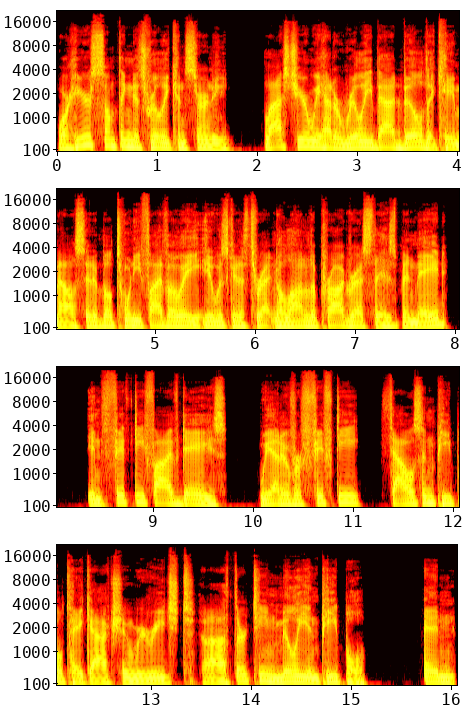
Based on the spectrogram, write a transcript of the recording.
or here's something that's really concerning. Last year, we had a really bad bill that came out, Senate Bill 2508. It was going to threaten a lot of the progress that has been made. In 55 days, we had over 50,000 people take action. We reached uh, 13 million people. And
